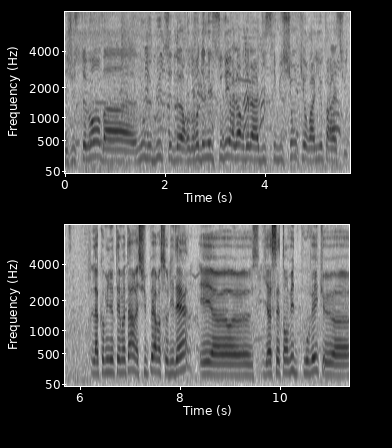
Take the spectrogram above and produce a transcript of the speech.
Et justement, bah, nous, le but, c'est de leur redonner le sourire lors de la distribution qui aura lieu par la suite. La communauté motard est super solidaire et euh, il y a cette envie de prouver que euh,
